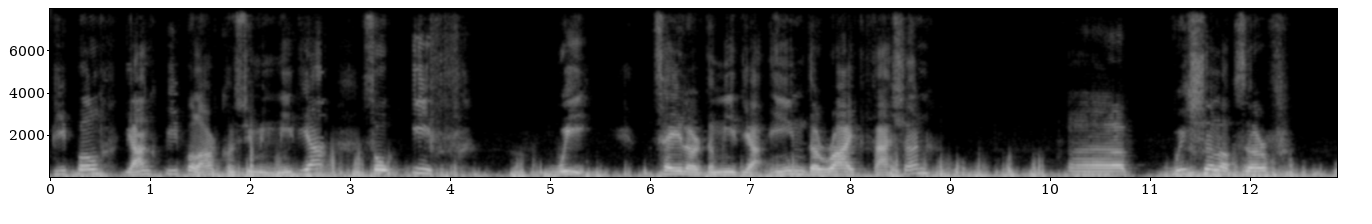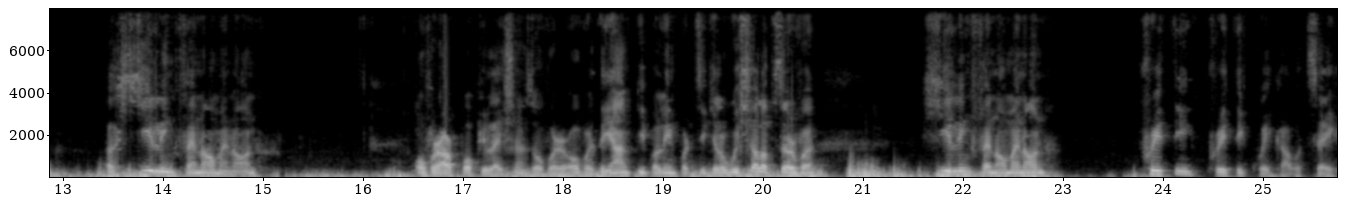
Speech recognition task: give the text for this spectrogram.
people young people are consuming media. So if we tailor the media in the right fashion uh, we shall observe a healing phenomenon over our populations over over the young people in particular we shall observe a healing phenomenon pretty, pretty quick, I would say,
